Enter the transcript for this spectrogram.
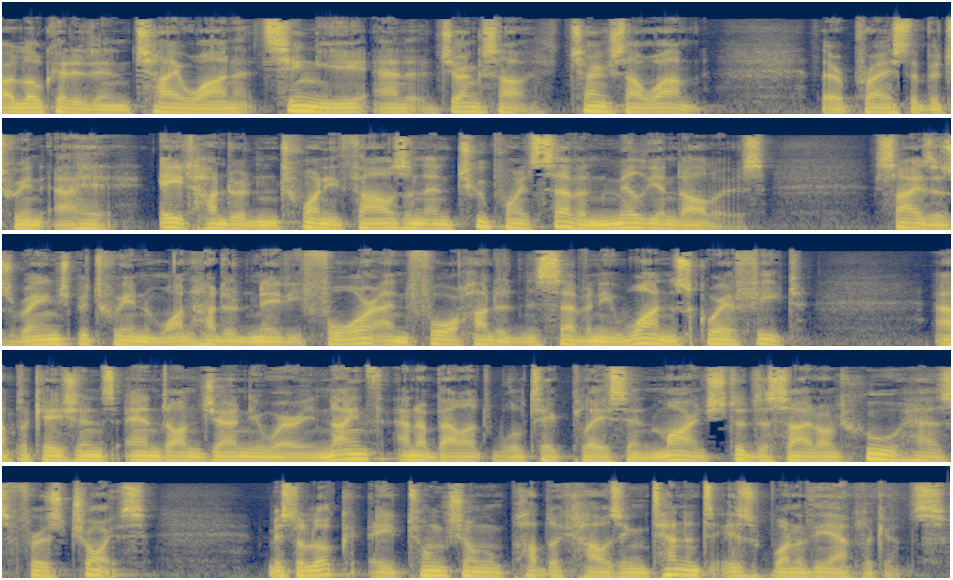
are located in Chai Wan, Qingyi, and Cheung Sha Wan. They're priced at between uh, $820,000 and $2.7 million. Sizes range between 184 and 471 square feet. Applications end on January 9th, and a ballot will take place in March to decide on who has first choice. Mr. Look, a Tongsheng public housing tenant, is one of the applicants.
